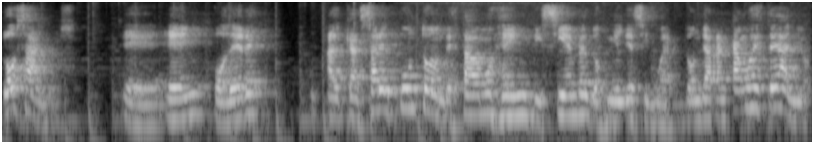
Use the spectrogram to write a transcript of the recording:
dos años eh, en poder alcanzar el punto donde estábamos en diciembre del 2019. Donde arrancamos este año,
